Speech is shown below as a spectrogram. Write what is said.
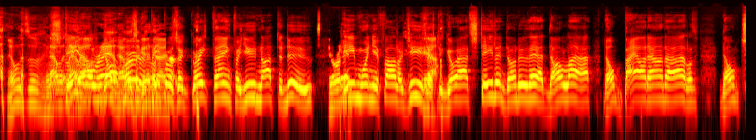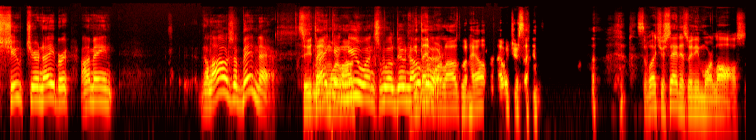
That was a That was- Still, that don't that was a murder people one. is a great thing for you not to do, even when you follow Jesus. Yeah. To go out stealing, don't do that. Don't lie. Don't bow down to idols. Don't shoot your neighbor. I mean, the laws have been there. So you think more Making laws? new ones will do no you think good. more laws would help? Is that what you're saying? So what you're saying is we need more laws.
